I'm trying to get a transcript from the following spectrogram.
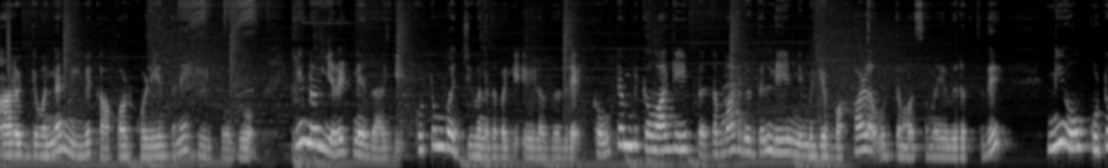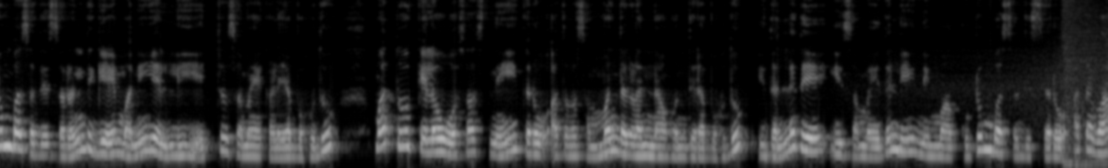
ಆರೋಗ್ಯವನ್ನು ನೀವೇ ಕಾಪಾಡಿಕೊಳ್ಳಿ ಅಂತಲೇ ಹೇಳ್ಬೋದು. ಇನ್ನು ಎರಡನೇದಾಗಿ, ಕುಟುಂಬ ಜೀವನದ ಬಗ್ಗೆ ಹೇಳೋದಾದರೆ, ಕೌಟುಂಬಿಕವಾಗಿ ಪ್ರಥಮಾರ್ಧದಲ್ಲಿ ನಿಮಗೆ ಬಹಳ ಉತ್ತಮ ಸಮಯವಿರುತ್ತದೆ. ನೀವು ಕುಟುಂಬ ಸದಸ್ಯರೊಂದಿಗೆ ಮನೆಯಲ್ಲಿ ಹೆಚ್ಚು ಸಮಯ ಕಳೆಯಬಹುದು. ಮತ್ತು ಕೆಲವು ಹೊಸ ಸ್ನೇಹಿತರು ಅಥವಾ ಸಂಬಂಧಗಳನ್ನು ಹೊಂದಿರಬಹುದು. ಇದಲ್ಲದೆ, ಈ ಸಮಯದಲ್ಲಿ ನಿಮ್ಮ ಕುಟುಂಬ ಸದಸ್ಯರು ಅಥವಾ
